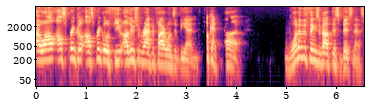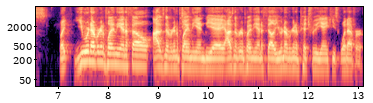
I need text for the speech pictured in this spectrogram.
I, I well, I'll, I'll sprinkle. I'll sprinkle a few. I'll do some rapid fire ones at the end. Okay. Uh, one of the things about this business, like you were never going to play in the NFL. I was never going to play in the NBA. I was never going to play in the NFL. You were never going to pitch for the Yankees, whatever.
